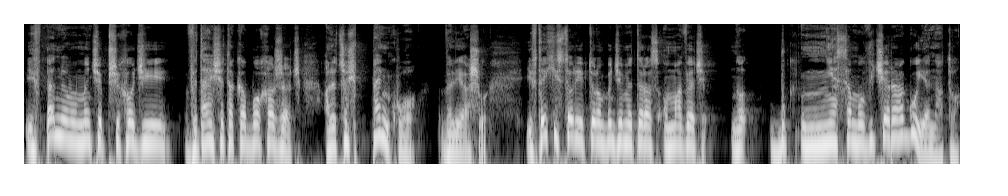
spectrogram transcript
I w pewnym momencie przychodzi, wydaje się taka błaha rzecz, ale coś pękło w Eliaszu. I w tej historii, którą będziemy teraz omawiać, no, Bóg niesamowicie reaguje na to.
